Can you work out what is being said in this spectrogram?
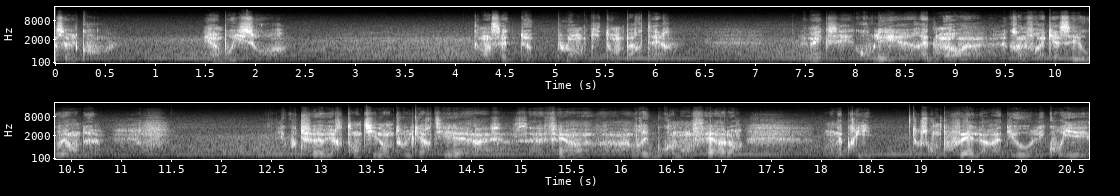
Un seul coup. Et un bruit sourd. Comme un sac de plomb qui tombe par terre. Le mec s'est écroulé, raide mort, hein, le crâne fracassé, ouvert en deux. Les coups de feu avaient retenti dans tout le quartier. Ça a fait un, un vrai boucan d'enfer. Alors, on a pris tout ce qu'on pouvait, la radio, les courriers,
